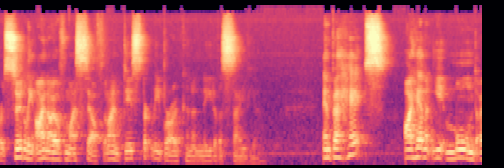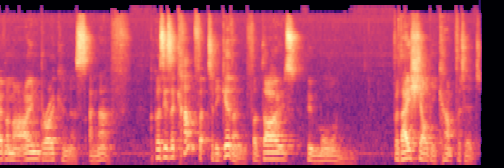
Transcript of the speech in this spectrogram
or certainly I know of myself, that I'm desperately broken in need of a Saviour. And perhaps I haven't yet mourned over my own brokenness enough, because there's a comfort to be given for those who mourn, for they shall be comforted.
